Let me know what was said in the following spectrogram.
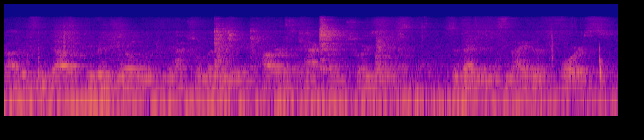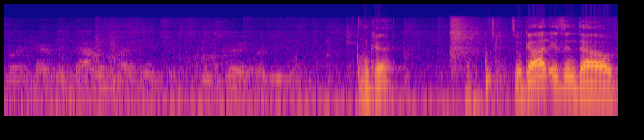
God is endowed given will with natural liberty and power to act on choices so that it is neither forced nor inherently bound by nature to do good or evil. Okay. So God is endowed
